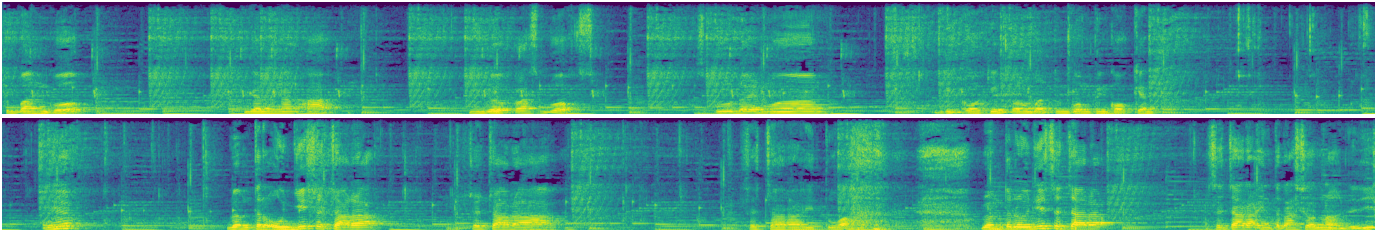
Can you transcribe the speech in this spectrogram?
Ceban go. Jaminan A. Tiga class box. 10 diamond. Pink koken tolong bantuin gue pink koken. Ini belum teruji secara secara secara ritual. belum teruji secara secara internasional. Jadi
